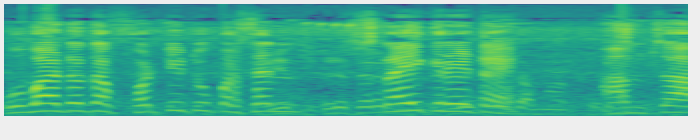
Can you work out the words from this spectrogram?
उबाटाचा forty two percent strike rate आहे. आमचा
